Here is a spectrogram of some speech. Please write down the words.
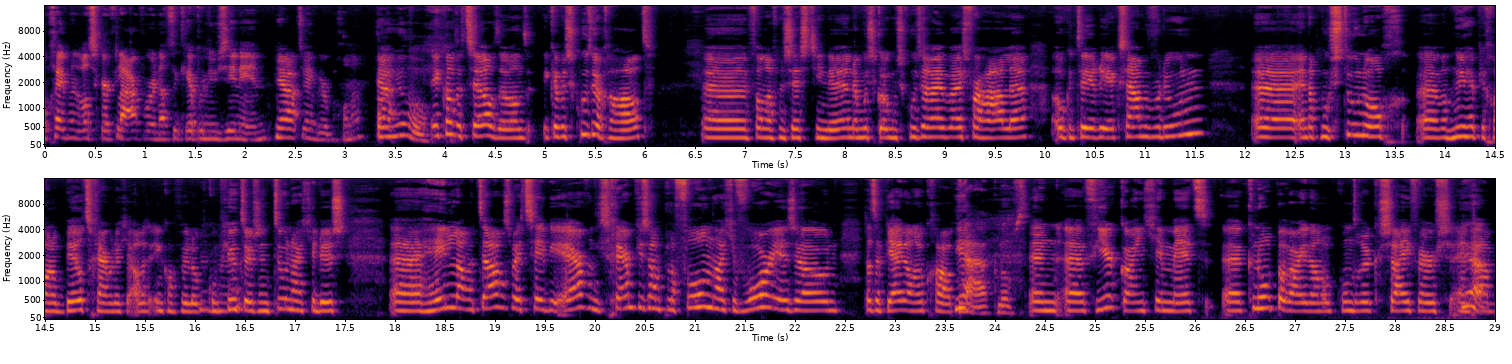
een gegeven moment was ik er klaar voor en dacht ik, ik heb er nu zin in. Ja, Toen ben ik weer begonnen. ja. Oh joh. Ik had hetzelfde, want ik heb een scooter gehad. eh, vanaf mijn zestiende. En daar moest ik ook mijn scooterrijbewijs voor halen. Ook een theorie-examen voor doen. Eh, en dat moest toen nog, eh, want nu heb je gewoon op beeldschermen dat je alles in kan vullen op Mhm. computers. En toen had je dus hele lange tafels bij het CBR, van die schermpjes aan het plafond. Had je voor je zo'n, dat heb jij dan ook gehad. Ja, klopt. Een vierkantje met knoppen waar je dan op kon drukken, cijfers en Ja. A, B,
